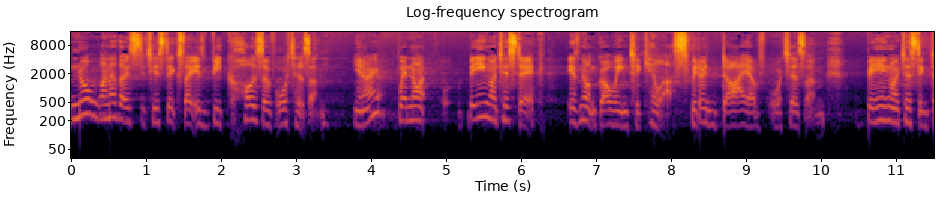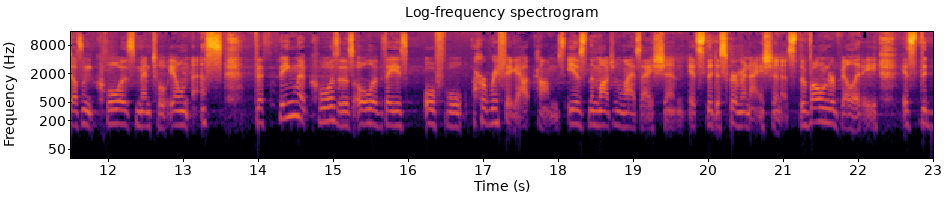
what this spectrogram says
Not one of those statistics, though, is because of autism. You know, we're not, being autistic is not going to kill us. We don't die of autism being autistic doesn't cause mental illness. The thing that causes all of these awful, horrific outcomes is the marginalisation, it's the discrimination, it's the vulnerability, it's the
